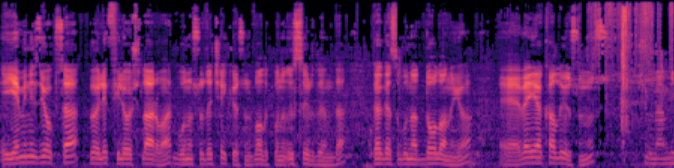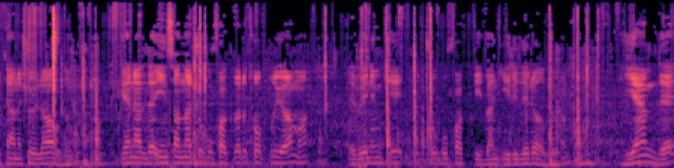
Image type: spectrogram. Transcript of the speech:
E, yeminiz yoksa böyle filoşlar var. Bunu suda çekiyorsunuz. Balık bunu ısırdığında gagası buna dolanıyor e, ve yakalıyorsunuz. Şimdi ben bir tane şöyle aldım. Genelde insanlar çok ufakları topluyor ama e, benimki çok ufak değil. Ben irileri alıyorum. Yem de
